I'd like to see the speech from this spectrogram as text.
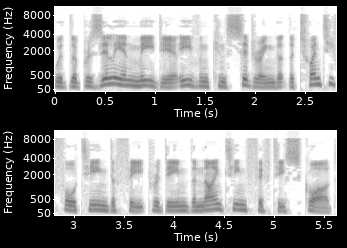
with the Brazilian media even considering that the 2014 defeat redeemed the 1950 squad.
